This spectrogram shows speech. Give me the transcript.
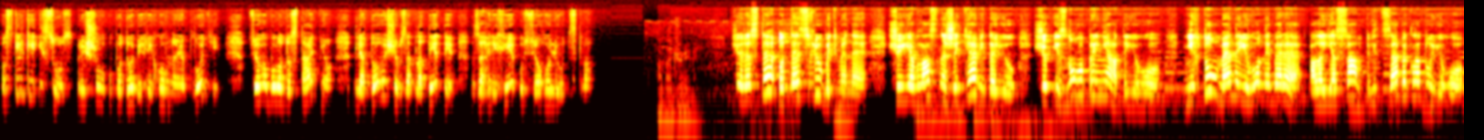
Оскільки Ісус прийшов у подобі гріховної плоті, Цього було достатньо для того, щоб заплатити за гріхи усього людства. Через те Отець любить мене, що я власне життя віддаю, щоб і знову прийняти його. Ніхто в мене його не бере, але я сам від себе кладу його.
